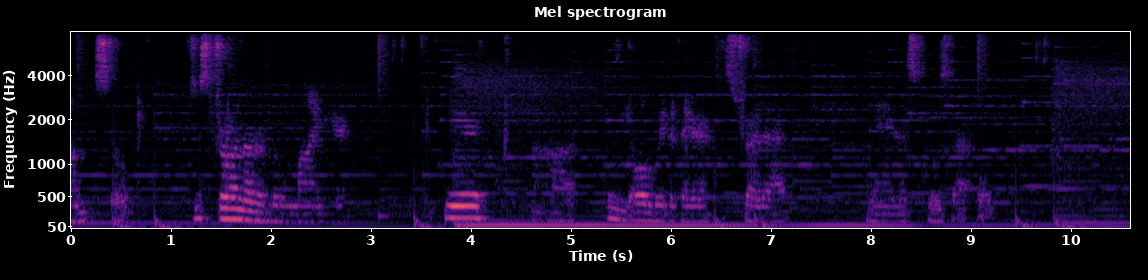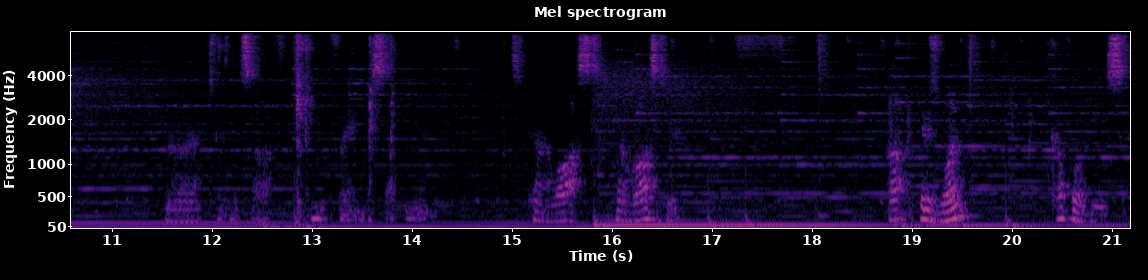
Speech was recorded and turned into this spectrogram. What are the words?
Um, so just draw another little line here. Here, uh, maybe all the way to there. Let's try that. And let's close that hole. Uh, turn this off. Frame this up again. It's kind of lost. Kind of lost here. Ah, here's one. A couple of these.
